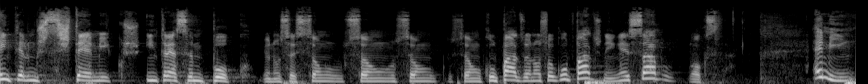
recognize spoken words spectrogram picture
em termos sistémicos, interessa-me pouco. Eu não sei se são, são, são, são culpados ou não são culpados, ninguém sabe, logo se dá. A mim,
